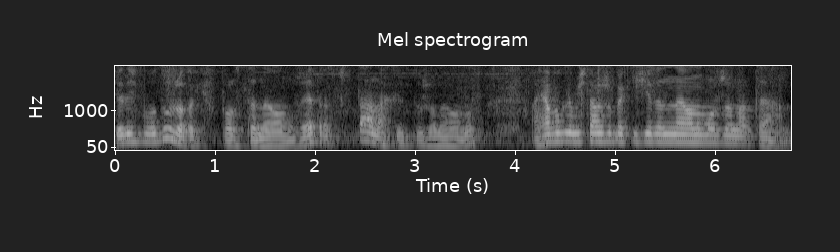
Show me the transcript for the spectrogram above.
Kiedyś było dużo takich w Polsce neonów, nie? Teraz w Stanach jest dużo neonów. A ja w ogóle myślałem, żeby jakiś jeden neon może na ten.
